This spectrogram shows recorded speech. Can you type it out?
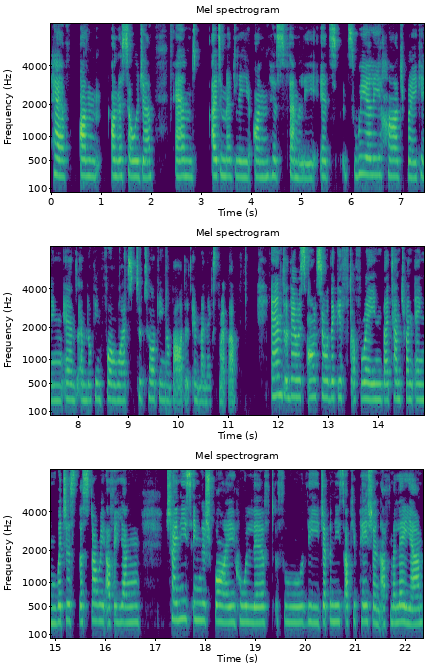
have on on a soldier and ultimately on his family. It's it's really heartbreaking and I'm looking forward to talking about it in my next wrap up. And there is also The Gift of Rain by Tan Twan Eng, which is the story of a young Chinese English boy who lived through the Japanese occupation of Malaya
